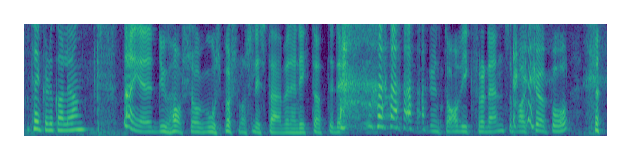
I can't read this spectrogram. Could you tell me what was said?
Hva tenker du, Karl Johan? Nei, eh, du har så god spørsmålsliste her, Benedikt, at det er grunn til avvik fra den, så bare kjør på.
